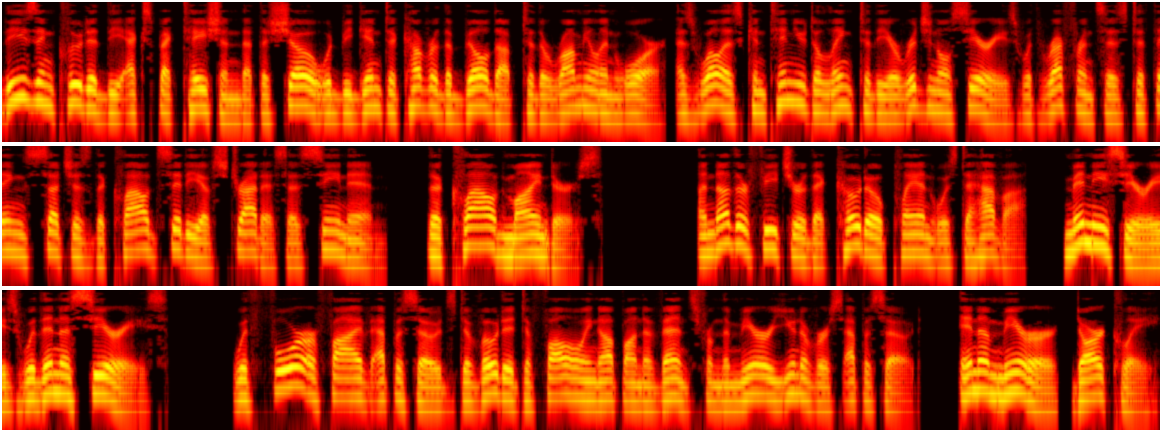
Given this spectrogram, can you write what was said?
These included the expectation that the show would begin to cover the build-up to the Romulan War, as well as continue to link to the original series with references to things such as the Cloud City of Stratos as seen in The Cloud Minders. Another feature that Coto planned was to have a miniseries within a series, with four or five episodes devoted to following up on events from the Mirror Universe episode, In a Mirror, Darkly,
